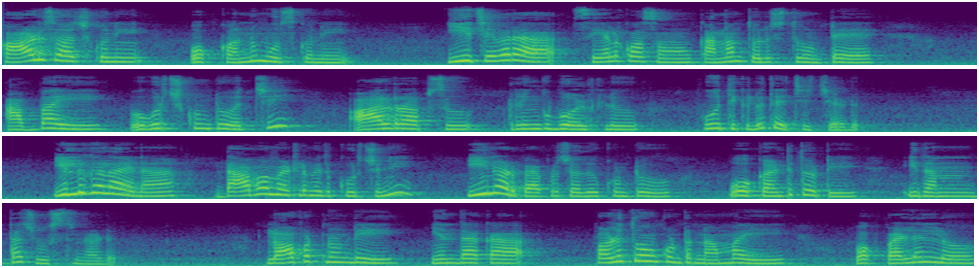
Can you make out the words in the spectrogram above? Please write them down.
కాళ్ళు సాచుకుని ఒక కన్ను మూసుకుని ఈ చివర శీల కోసం కన్నం తొలుస్తూ ఉంటే అబ్బాయి ఒగుర్చుకుంటూ వచ్చి ఆల్ డ్రాప్స్ రింగ్ బోల్ట్లు పూతికలు తెచ్చిచ్చాడు. ఇల్లు గల ఆయన డాబా మెట్ల మీద కూర్చుని ఈనాడు పేపర్ చదువుకుంటూ ఓ కంటితోటి ఇదంతా చూస్తున్నాడు. లోపటి నుండి ఇందాక పళ్ళు తోముకుంటున్న అమ్మాయి ఒక పళ్ళెంలో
